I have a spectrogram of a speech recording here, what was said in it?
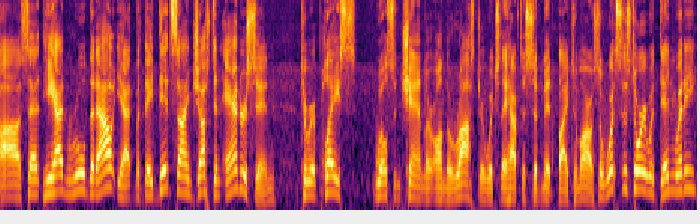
uh, said he hadn't ruled it out yet, but they did sign Justin Anderson to replace Wilson Chandler on the roster, which they have to submit by tomorrow. So, what's the story with Dinwiddie?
